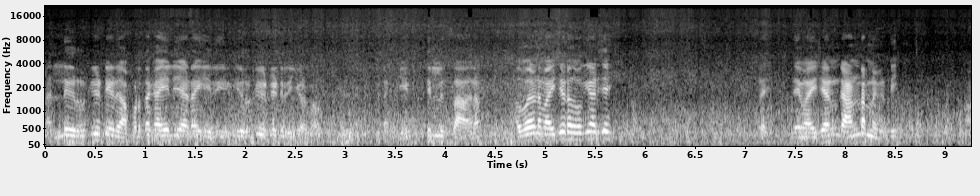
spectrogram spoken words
നല്ല ഇറുക്ക് കിട്ടിയത് അപ്പുറത്തെ കയ്യിൽ ചേട്ടാ ഇത് ഇറുക്ക് കിട്ടിയിട്ടിരിക്കും കേട്ടോ. കീട്ടിൽ സാധനം. അതുപോലെ മൈച്ചേട്ടാ നോക്കി കാണിച്ചേ. ദേ മൈച്ചേട്ടൻ രണ്ടെണ്ണം കിട്ടി. ആ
